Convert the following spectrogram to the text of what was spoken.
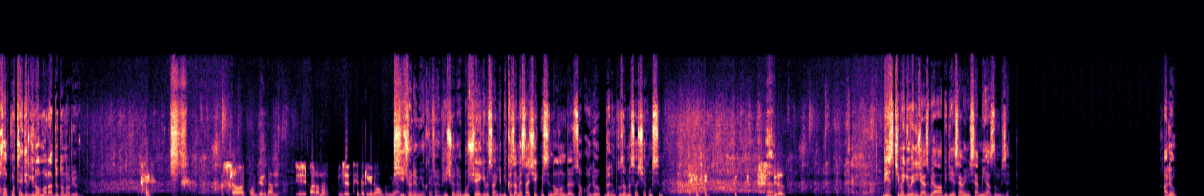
korkma tedirgin olma radyodan arıyorum Kusura bakma birden e, aramayınca tedirgin oldum yani. Hiç önemi yok efendim hiç önemi. Bu şey gibi sanki bir kıza mesaj çekmişsin de onun böyle alo benim kıza mesaj çekmişsin. Biraz Biz kime güveneceğiz bir abi diye sen, sen mi yazdın bize? Alo?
